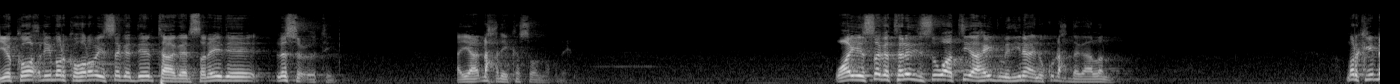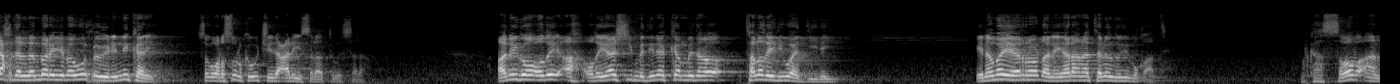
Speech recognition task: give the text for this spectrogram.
iyo kooxdii marka horeba isaga dee taageersanayd ee la socotay ayaa dhexday ka soo noqdeen. Waayo isaga taladiisu waa tii ahayd madiine aynu ku dhex dagaalanno. Markii dhexda la marayaba wuxuu yidhi ninkani isagoo rasuulka u jeeda calayhi salaatu wasalaam anigoo oday ah odayaashii madiine ka midna taladaydii waa diiday inama yeeraroo dhallinyarana taladoodii buu qaatay. Markaa sabab aan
